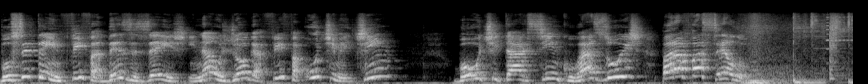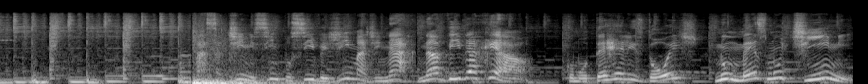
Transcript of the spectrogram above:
Você tem FIFA 16 e não joga FIFA Ultimate Team? Vou te dar 5 azuis para fazê-lo! Faça times impossíveis de imaginar na vida real. Como ter eles dois no mesmo time.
